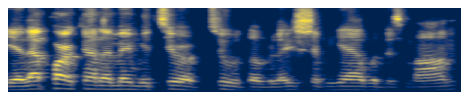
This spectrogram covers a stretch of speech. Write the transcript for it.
Yeah, that part kind of made me tear up too. The relationship he had with his mom,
